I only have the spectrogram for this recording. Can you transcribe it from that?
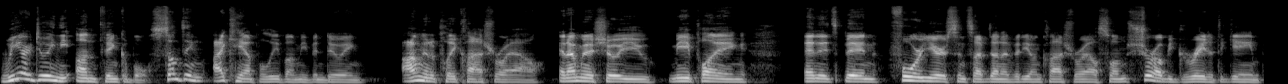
We are doing the unthinkable, something I can't believe I'm even doing. I'm going to play Clash Royale, and I'm going to show you me playing. And it's been four years since I've done a video on Clash Royale, so I'm sure I'll be great at the game.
